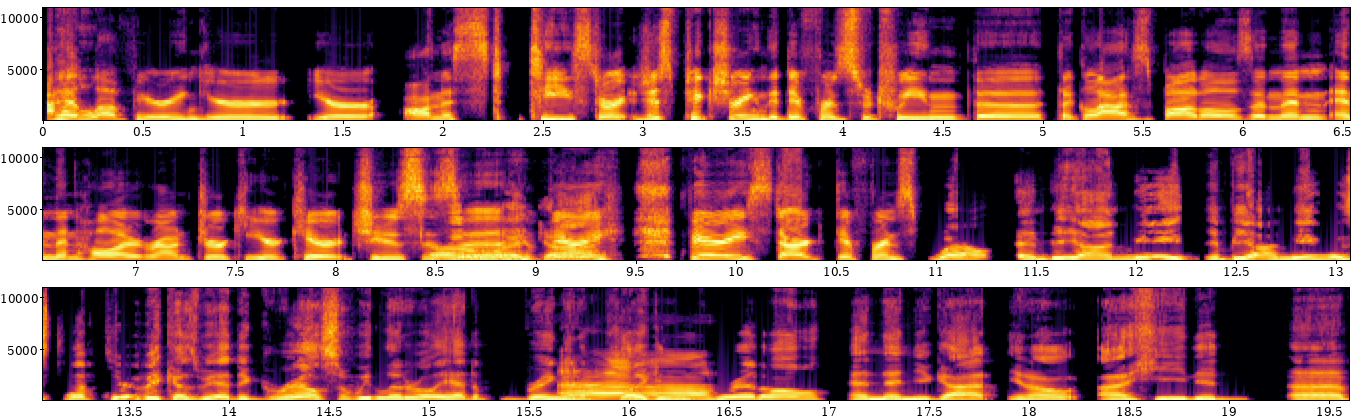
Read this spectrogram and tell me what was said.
I love hearing your your honest tea story. Just picturing the difference between the the glass bottles and then and then hauling around jerky or carrot juice is oh a very very stark difference. Well, and Beyond Meat, and Beyond Meat was tough too because we had to grill, so we literally had to bring in a plug-in oh. griddle, and then you got you know a heated uh,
